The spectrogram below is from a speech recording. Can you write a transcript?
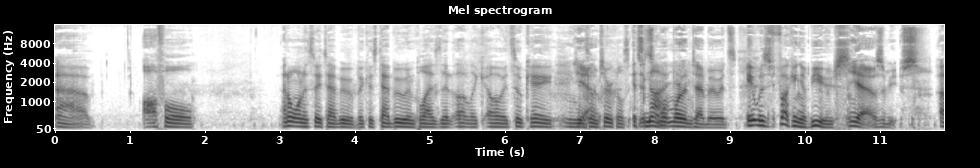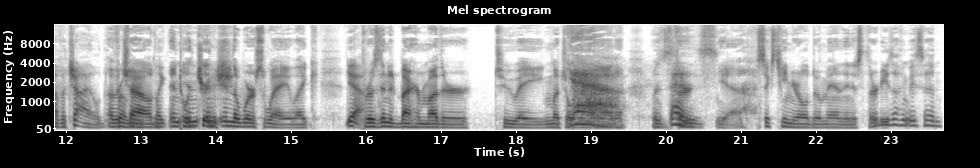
uh, awful I don't want to say taboo because taboo implies that oh like oh it's okay in Yeah. some circles. It's, It's not. more, more than taboo. It's it was fucking abuse yeah, it was abuse of a child of a from, child, like in, in, in, in the worst way, like yeah presented by her mother to a much older Yeah. man. Was That thir- is- yeah, sixteen year old to a man in his thirties. I think they said.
